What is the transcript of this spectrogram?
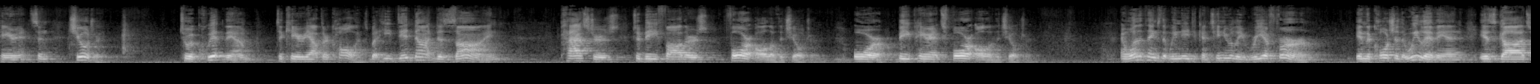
parents and children, to equip them to carry out their callings. But he did not design pastors to be fathers for all of the children or be parents for all of the children. And one of the things that we need to continually reaffirm in the culture that we live in is God's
